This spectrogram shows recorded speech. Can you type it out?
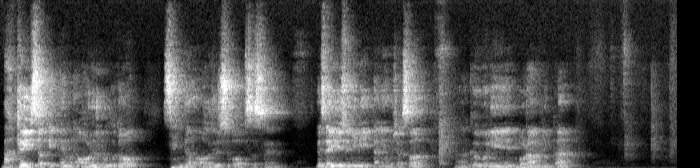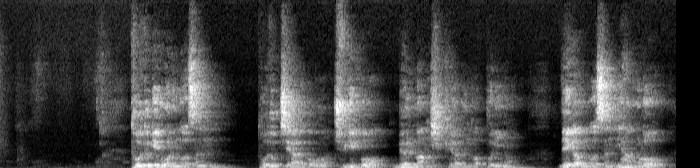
막혀 있었기 때문에 어느 누구도 생명을 얻을 수가 없었어요. 그래서 예수님이 이 땅에 오셔서 어, 그분이 뭐라 합니까? 도둑이 오는 것은 도둑질하고 죽이고 멸망시키려는 것 뿐이요. 내가 온 것은 양으로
